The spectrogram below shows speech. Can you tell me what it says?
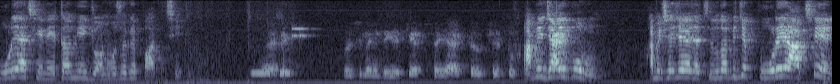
পড়ে আছেন এটা আমি এই জন্মচকে পাচ্ছি। আপনি যাই পড়ুন। আমি সেই জায়গায় যাচ্ছি। কিন্তু আপনি যে পড়ে আছেন।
